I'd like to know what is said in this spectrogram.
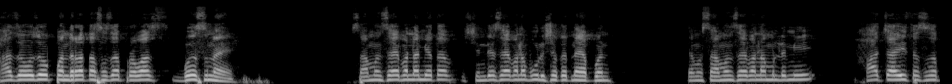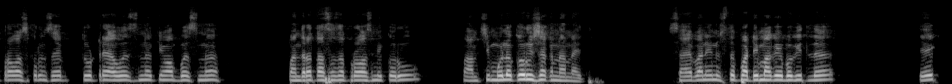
हा जवळजवळ पंधरा तासाचा प्रवास बस नाही. सामंत साहेबांना मी आता शिंदे साहेबांना बोलू शकत नाही आपण. त्यामुळे सामंत साहेबांना म्हणलं मी हा चाळीस तासाचा प्रवास करून साहेब तो ट्रॅव्हल्सनं किंवा बसनं पंधरा तासाचा प्रवास मी करू आमची मुलं करू शकणार नाहीत. साहेबांनी नुसतं पाठीमागे बघितलं एक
